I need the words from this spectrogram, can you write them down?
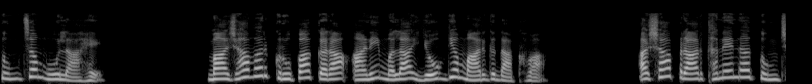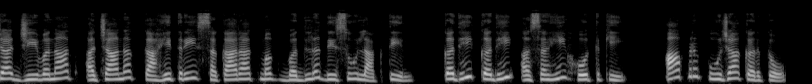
तुमचं मूल आहे. माझ्यावर कृपा करा आणि मला योग्य मार्ग दाखवा. अशा प्रार्थनेनं तुमच्या जीवनात अचानक काहीतरी सकारात्मक बदल दिसू लागतील. कधी कधी असंही होत की आपण पूजा करतो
